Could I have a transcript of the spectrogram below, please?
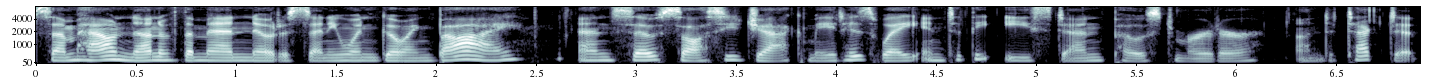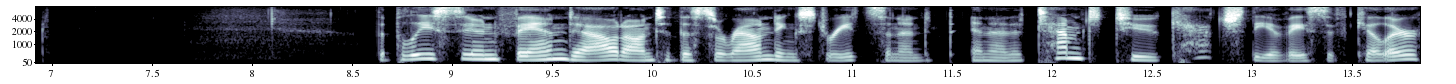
Somehow, none of the men noticed anyone going by, and so Saucy Jack made his way into the East End post murder undetected. The police soon fanned out onto the surrounding streets in, a, in an attempt to catch the evasive killer,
